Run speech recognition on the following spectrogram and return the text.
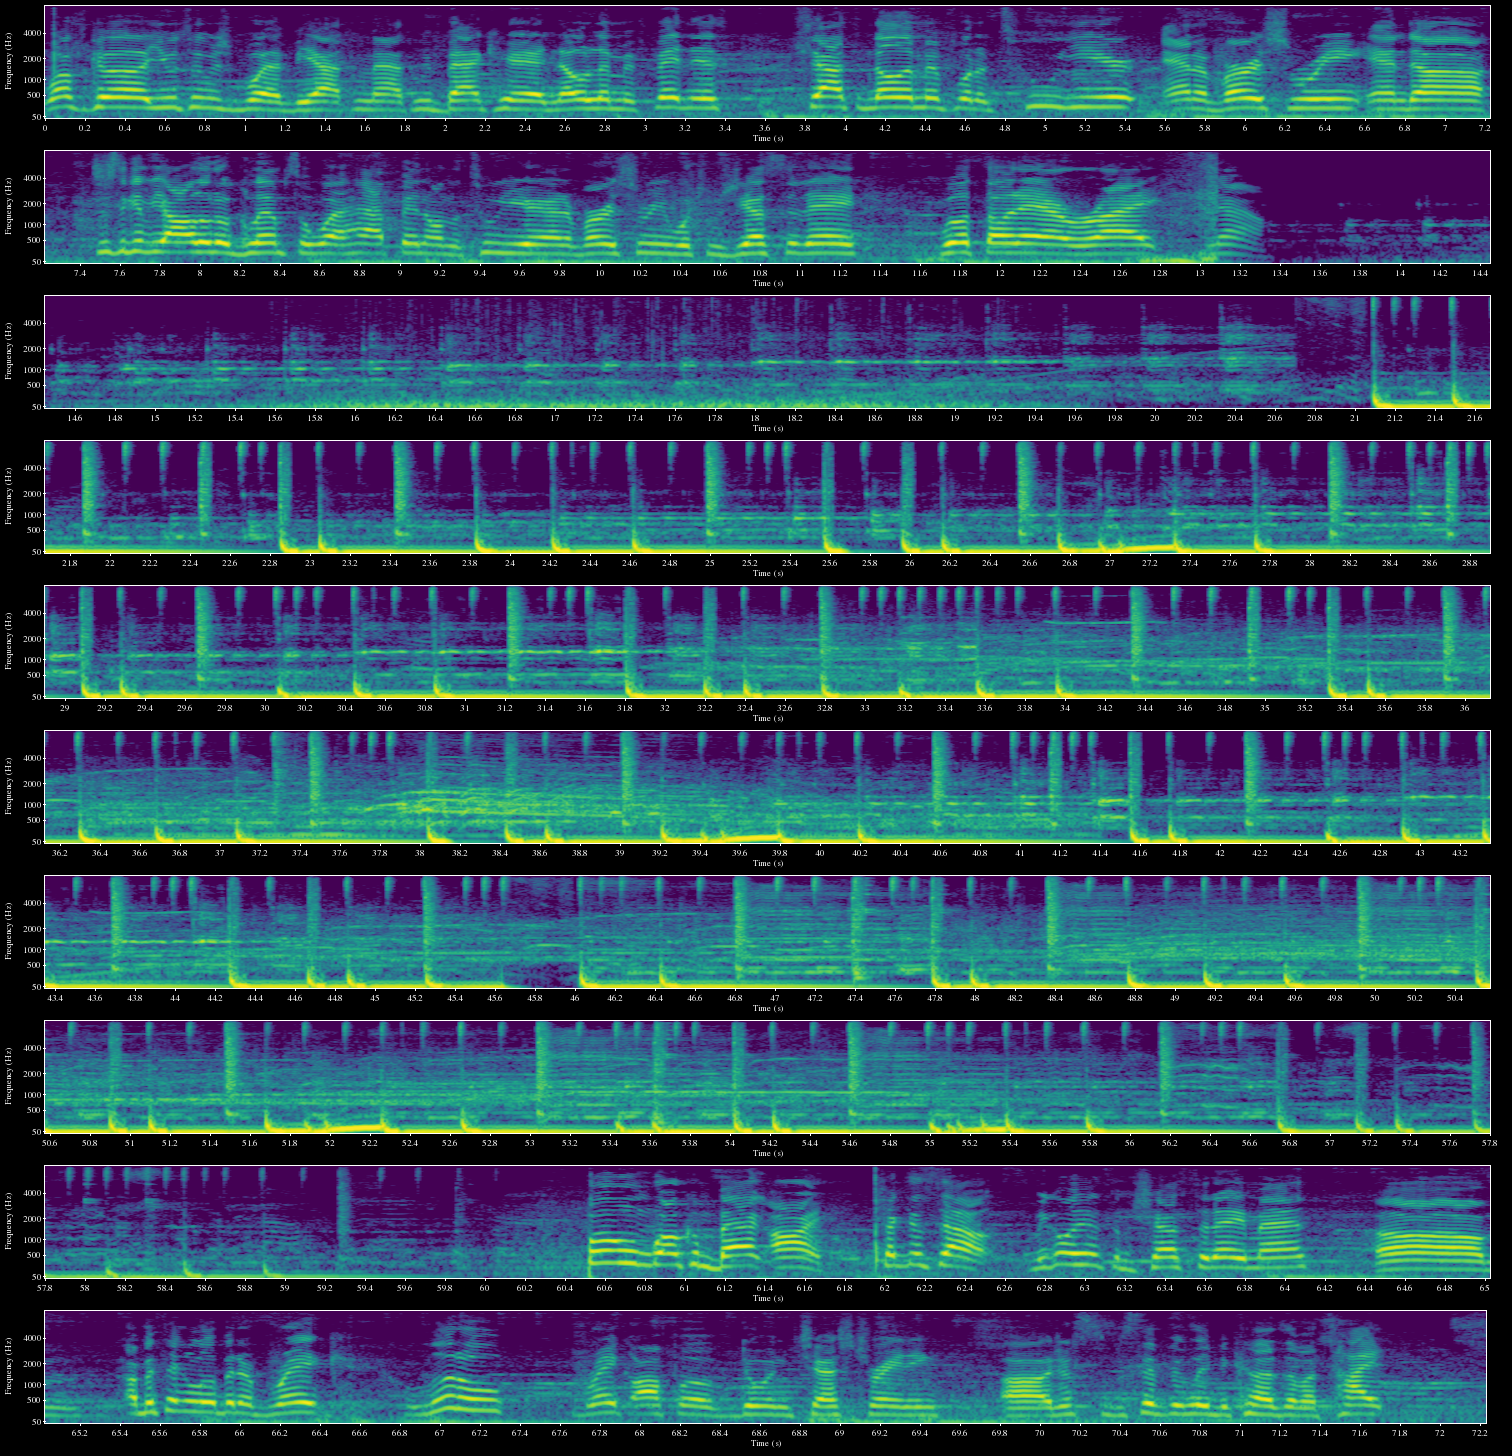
What's good, YouTube? It's your boy The. We back here at No Limit Fitness. Shout out to No Limit for the two-year anniversary, and uh, just to give y'all a little glimpse of what happened on the two-year anniversary, which was yesterday. We'll throw that right now. Welcome back. All right, check this out. We're gonna hit some chest today, man. Um, I've been taking a little bit of break, little break off of doing chest training, uh, just specifically because of a tight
